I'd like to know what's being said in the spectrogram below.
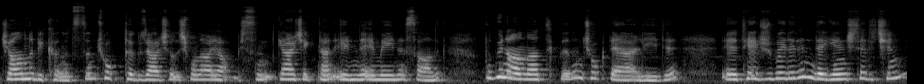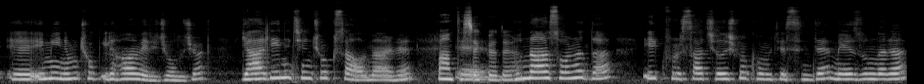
canlı bir kanıtsın. Çok da güzel çalışmalar yapmışsın. Gerçekten eline emeğine sağlık. Bugün anlattıkların çok değerliydi. E, tecrübelerin de gençler için e, eminim çok ilham verici olacak. Geldiğin için çok sağ ol Merve. Ben teşekkür ederim. Bundan sonra da ilk fırsat çalışma komitesinde mezunlara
